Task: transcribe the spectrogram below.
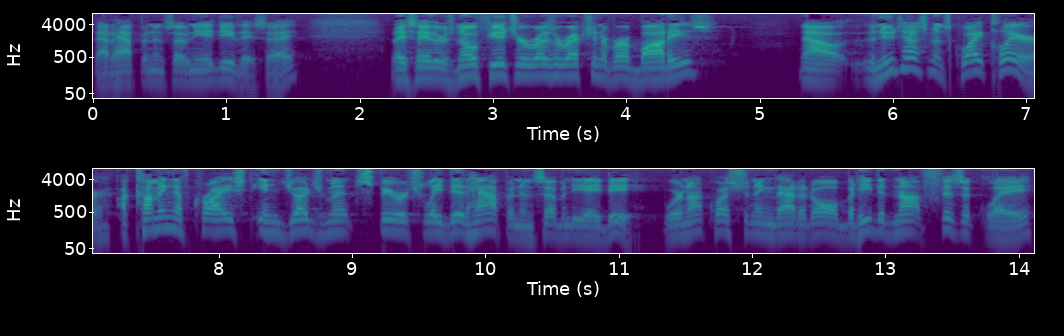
That happened in 70 AD, they say. They say there's no future resurrection of our bodies. Now, the New Testament's quite clear. A coming of Christ in judgment spiritually did happen in 70 AD. We're not questioning that at all, but he did not physically,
